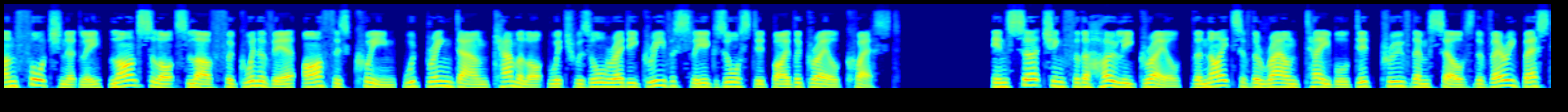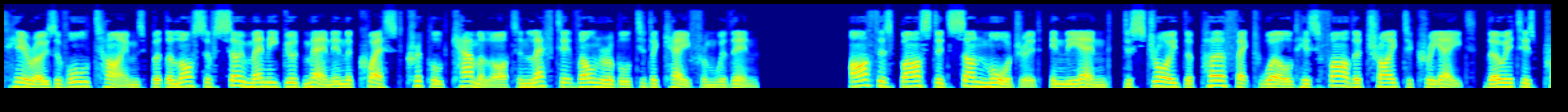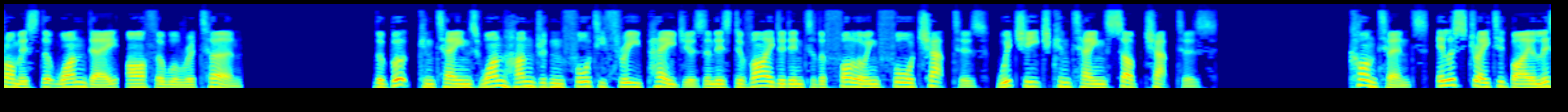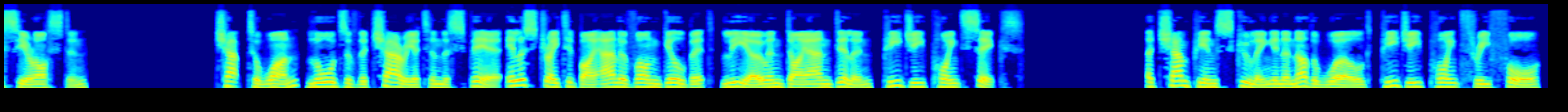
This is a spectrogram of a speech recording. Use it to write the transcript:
Unfortunately, Lancelot's love for Guinevere, Arthur's queen, would bring down Camelot which was already grievously exhausted by the Grail quest. In searching for the Holy Grail, the Knights of the Round Table did prove themselves the very best heroes of all times but the loss of so many good men in the quest crippled Camelot and left it vulnerable to decay from within. Arthur's bastard son Mordred, in the end, destroyed the perfect world his father tried to create, though it is promised that one day, Arthur will return. The book contains 143 pages and is divided into the following four chapters, which each contain sub-chapters. Contents, illustrated by Alicia Austin Chapter 1, Lords of the Chariot and the Spear illustrated by Anna von Gilbert, Leo and Diane Dillon, PG.6 A Champion Schooling in Another World, PG.34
